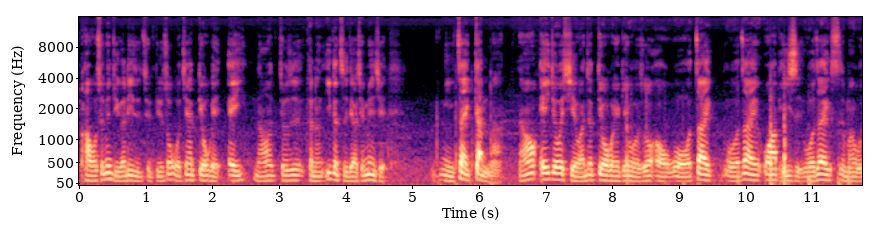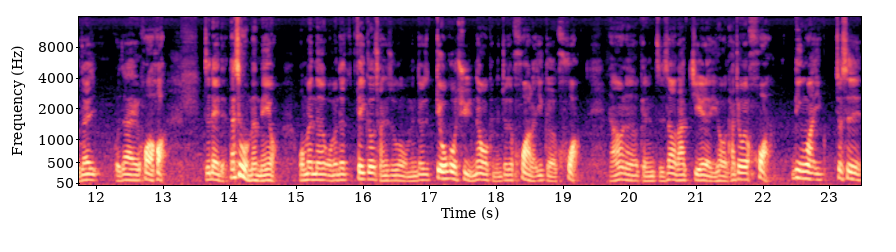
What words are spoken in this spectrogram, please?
好，我随便举个例子，就比如说我现在丢给 A，然后就是可能一个纸条前面写你在干嘛，然后 A 就会写完就丢回给我说，哦，我在我在挖鼻屎，我在什么，我在我在画画之类的。但是我们没有，我们呢，我们的飞鸽传书，我们都是丢过去，那我可能就是画了一个画，然后呢，可能子少他接了以后，他就会画另外一就是。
